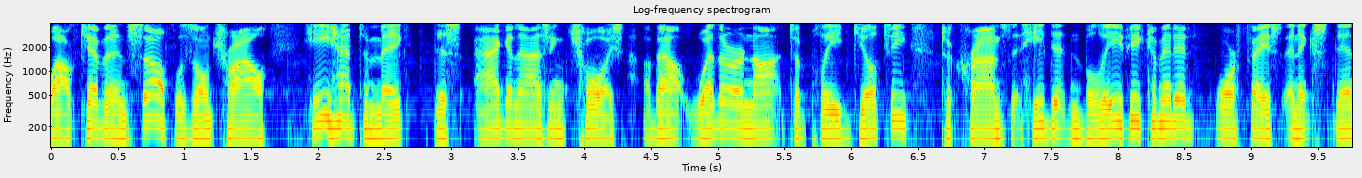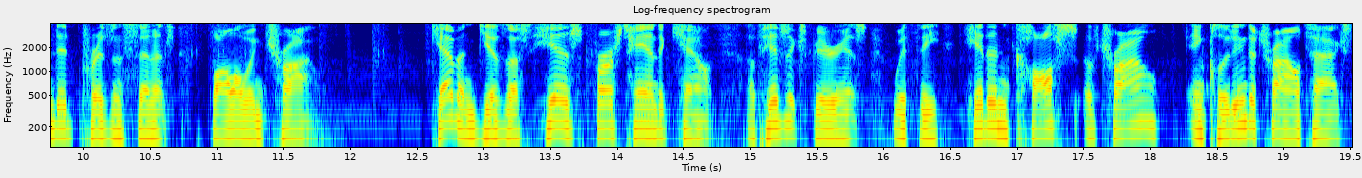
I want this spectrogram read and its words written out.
While Kevin himself was on trial, he had to make this agonizing choice about whether or not to plead guilty to crimes that he didn't believe he committed or face an extended prison sentence following trial. Kevin gives us his firsthand account of his experience with the hidden costs of trial, including the trial tax,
